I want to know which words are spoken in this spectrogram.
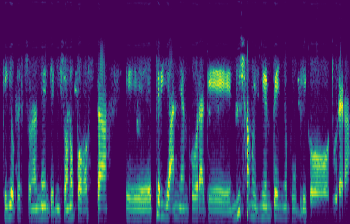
che io personalmente mi sono posta eh, per gli anni ancora che diciamo, il mio impegno pubblico durerà.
